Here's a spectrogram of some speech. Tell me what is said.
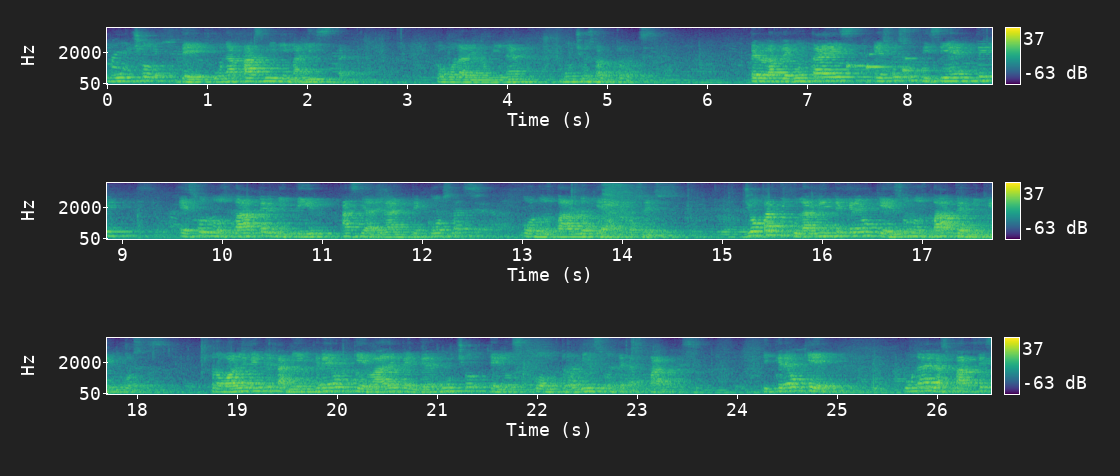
mucho de una paz minimalista, como la denominan muchos autores. Pero la pregunta es, ¿eso es suficiente? ¿Eso nos va a permitir hacia adelante cosas o nos va a bloquear procesos? Yo particularmente creo que eso nos va a permitir cosas probablemente también creo que va a depender mucho de los compromisos de las partes. Y creo que una de las partes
